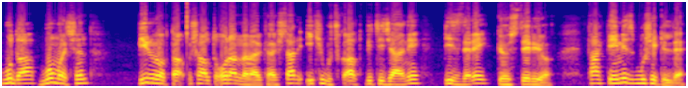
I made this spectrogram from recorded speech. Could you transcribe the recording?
Bu da bu maçın 1.66 oranla arkadaşlar 2.5 alt biteceğini bizlere gösteriyor. Taktiğimiz bu şekilde.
